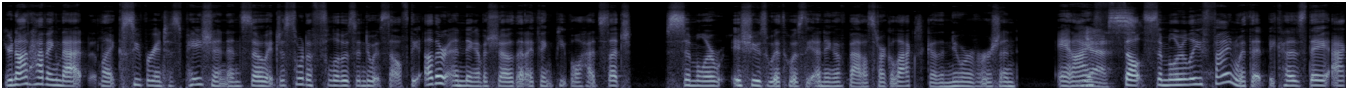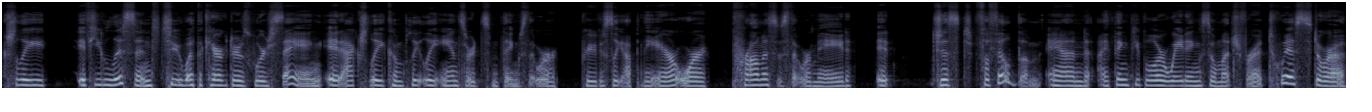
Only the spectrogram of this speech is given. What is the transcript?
you're not having that like super anticipation and so it just sort of flows into itself the other ending of a show that i think people had such similar issues with was the ending of battlestar galactica the newer version and i yes. felt similarly fine with it because they actually if you listened to what the characters were saying it actually completely answered some things that were previously up in the air or promises that were made it just fulfilled them. And I think people are waiting so much for a twist or a,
